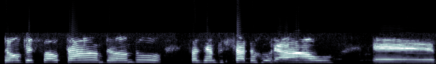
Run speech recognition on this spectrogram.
Então o pessoal tá andando, fazendo estrada rural, é,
